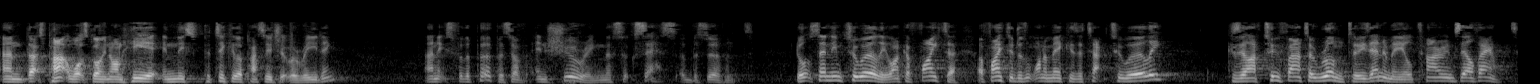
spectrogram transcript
And that's part of what's going on here in this particular passage that we're reading. And it's for the purpose of ensuring the success of the servant. Don't send him too early, like a fighter. A fighter doesn't want to make his attack too early because he'll have too far to run to his enemy. He'll tire himself out.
